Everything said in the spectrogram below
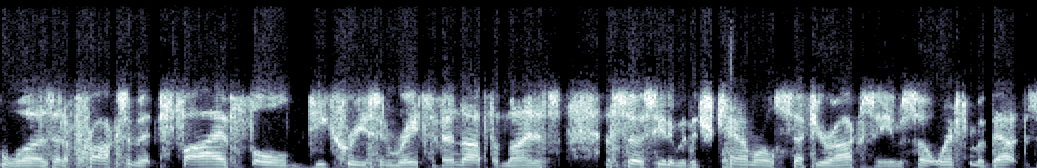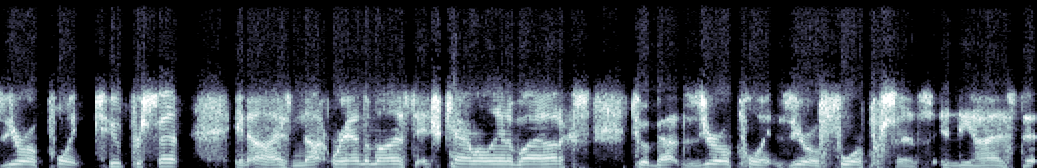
was an approximate five-fold decrease in rates of endophthalmitis associated with intracameral cefuroxime. So it went from about 0.2% in eyes not randomized to intracameral antibiotics to about 0.04% in the eyes that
